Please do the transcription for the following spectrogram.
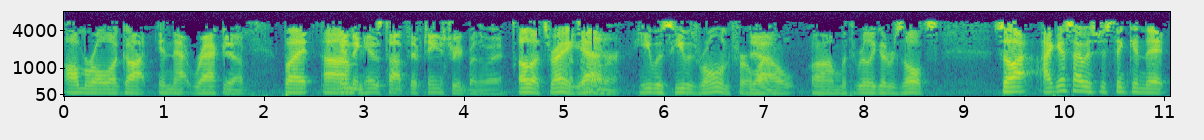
Almirola got in that wreck. Yeah. But um, Ending his top 15 streak, by the way. Oh, that's right. That's yeah, he was he was rolling for a Yeah. while um, with really good results. So I, I guess I was just thinking that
